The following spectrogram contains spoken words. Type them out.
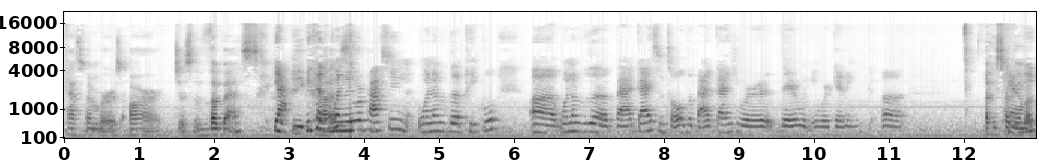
cast members are just the best. Yeah, because, when we were passing one of the people, uh, one of the bad guys, since all the bad guys were there when you were getting, uh, Oh, he's talking Candy, about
